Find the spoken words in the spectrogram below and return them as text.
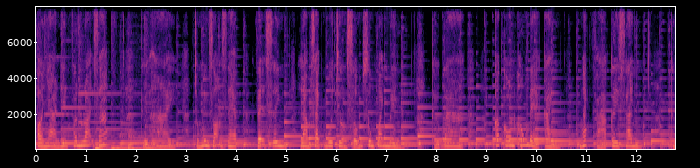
ở nhà nên phân loại rác. Thứ hai, chúng mình dọn dẹp, vệ sinh, làm sạch môi trường sống xung quanh mình. Thứ ba, các con không bẻ cành, ngắt phá cây xanh. Thứ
